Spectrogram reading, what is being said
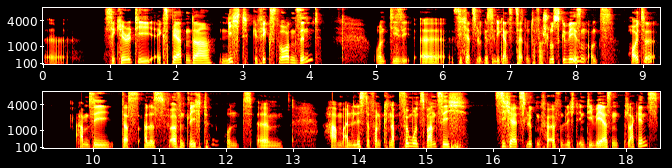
äh, Security-Experten da nicht gefixt worden sind. Und die äh, Sicherheitslücken sind die ganze Zeit unter Verschluss gewesen und heute haben sie das alles veröffentlicht und ähm, haben eine Liste von knapp 25 Sicherheitslücken veröffentlicht in diversen Plugins,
